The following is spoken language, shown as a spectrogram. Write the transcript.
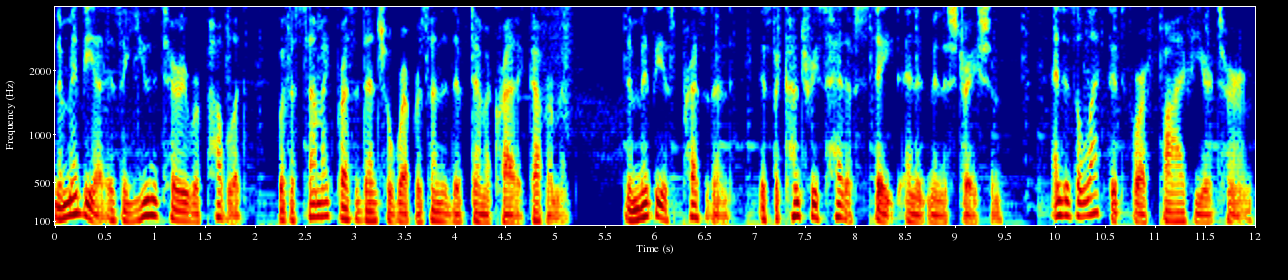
Namibia is a unitary republic with a semi-presidential representative democratic government. Namibia's president is the country's head of state and administration and is elected for a five-year term.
